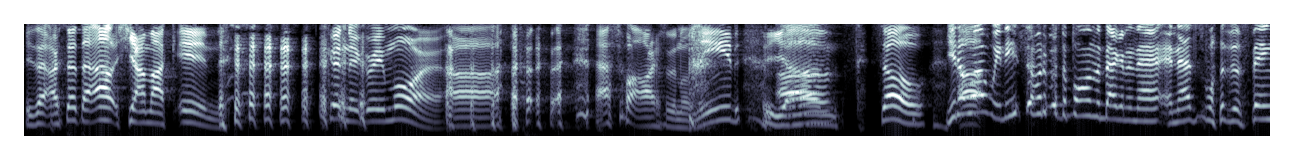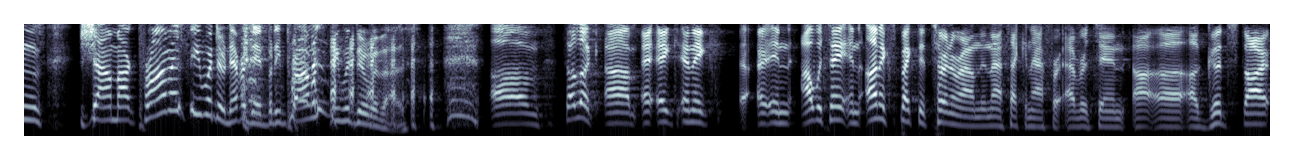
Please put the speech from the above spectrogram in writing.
he said, Arteta out, Chamakh in. Couldn't agree more. Uh, that's what Arsenal need. Yeah. so, You know uh, what? We need someone to put the ball in the back of the net, and that's one of the things Chamakh promised he would do. Never did, but he promised he would do with us. Um, so look, um, and and I would say an unexpected turnaround in that second half for Everton. Uh, uh, a good start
